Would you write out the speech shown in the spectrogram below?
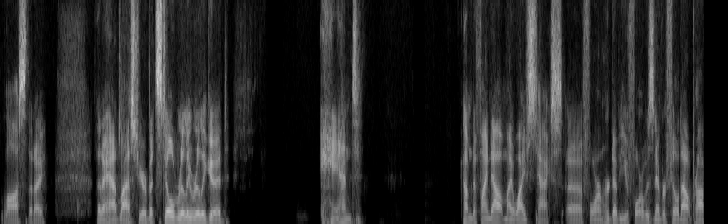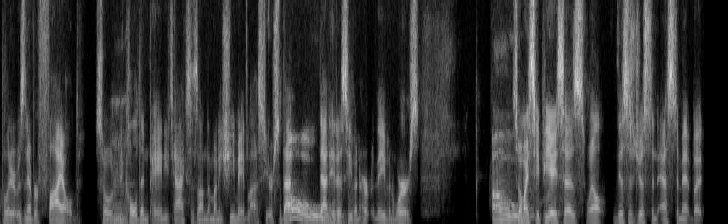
loss that I that I had last year, but still really really good. And come to find out, my wife's tax uh, form, her W four, was never filled out properly. It was never filed so mm. Nicole didn't pay any taxes on the money she made last year. So that oh. that hit us even hurt, even worse. Oh. So my CPA says, well, this is just an estimate, but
